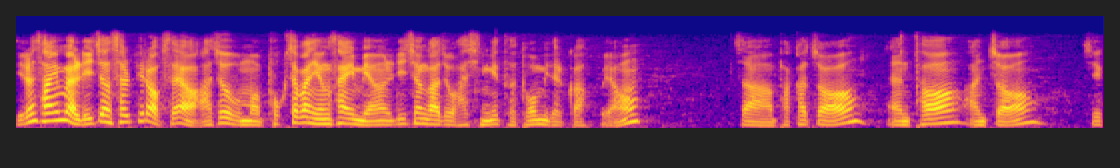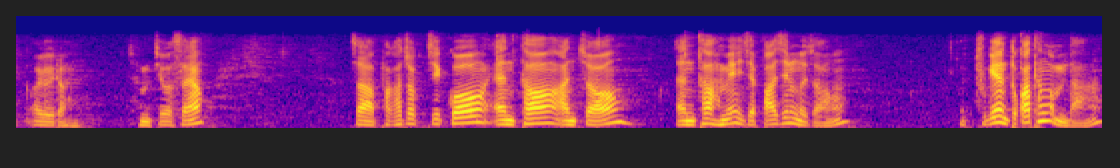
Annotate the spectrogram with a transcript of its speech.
이런 상황이면 region 쓸 필요 없어요. 아주 뭐 복잡한 형상이면 region 가지고 하시는 게 더 도움이 될 것 같고요. 자 바깥쪽 엔터 안쪽 찍 어, 이런 점 찍었어요. 자 바깥쪽 찍고 엔터 안쪽 엔터 하면 이제 빠지는 거죠. 두 개는 똑같은 겁니다.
